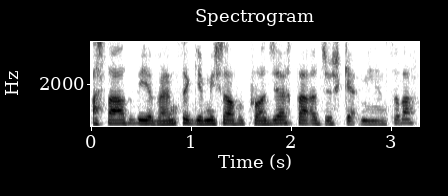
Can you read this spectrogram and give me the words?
I started the event to give myself a project that would just get me into that.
